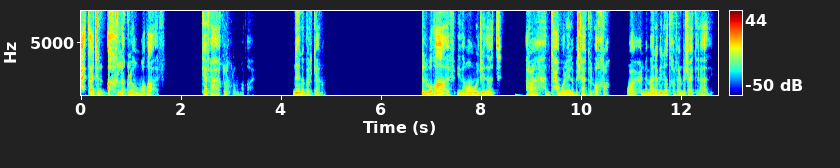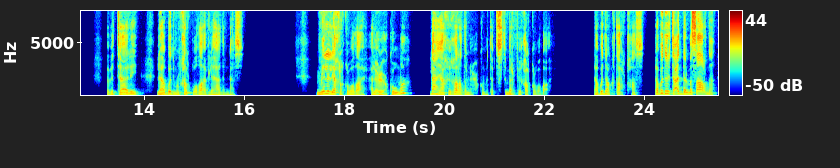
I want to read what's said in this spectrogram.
أحتاج أن أخلق لهم وظائف. كيف أخلق لهم وظائف؟ منين بلقاهم؟ الوظائف إذا ما وجدت راح نتحول إلى مشاكل أخرى وحنا ما نبي ندخل في المشاكل هذه. فبالتالي لابد من خلق وظائف لهذا الناس. مين اللي يخلق الوظائف؟ هل الحكومة؟ لا يا أخي غلط إن الحكومة تستمر في خلق الوظائف. لابد من القطاع الخاص. لابد أن يتعدل مسارنا.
